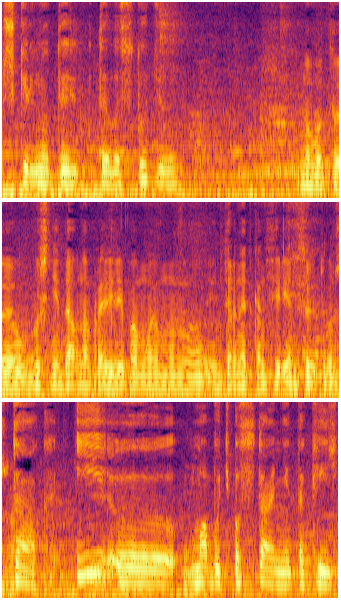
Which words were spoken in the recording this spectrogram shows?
шкільну телестудію Ну вот э, вы ж недавно провели, по-моему, ну, интернет-конференцию тоже. Так, і, е, мабуть, останній такий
